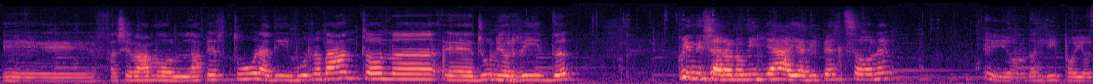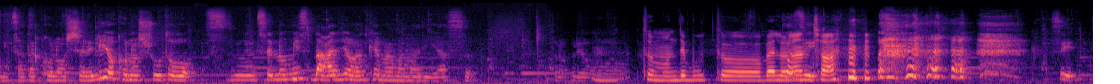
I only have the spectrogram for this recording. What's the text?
e facevamo l'apertura di Burro Banton e Junior Reed, quindi c'erano migliaia di persone e io da lì poi ho iniziato a conoscere, lì ho conosciuto, se non mi sbaglio, anche Mamma Marias. Proprio... Mm, insomma, un debutto bello Così. lanciato. sì.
